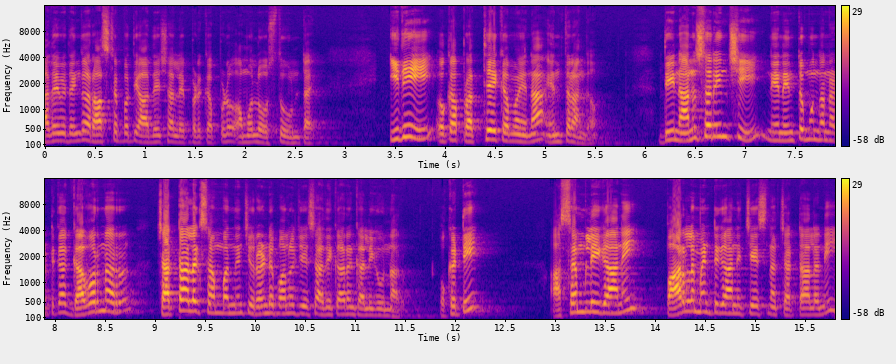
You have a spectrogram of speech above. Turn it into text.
అదేవిధంగా రాష్ట్రపతి ఆదేశాలు ఎప్పటికప్పుడు అమల్లో వస్తూ ఉంటాయి. ఇది ఒక ప్రత్యేకమైన యంత్రాంగం. దీన్ని అనుసరించి నేను ఇంతకుముందు అన్నట్టుగా గవర్నర్ చట్టాలకు సంబంధించి రెండు పనులు చేసే అధికారం కలిగి ఉన్నారు. ఒకటి అసెంబ్లీ కానీ పార్లమెంట్ కానీ చేసిన చట్టాలని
